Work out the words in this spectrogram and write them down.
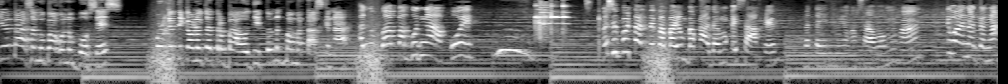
Tinataasan mo ba ako ng boses? Porket ikaw nagtatrabaho dito, nagmamataas ka na? Ano ba? Pagod nga ako eh. Mas importante pa ba yung barkada mo kaysa akin? Batayin mo yung asawa mo, ha? Iwanag ka nga.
